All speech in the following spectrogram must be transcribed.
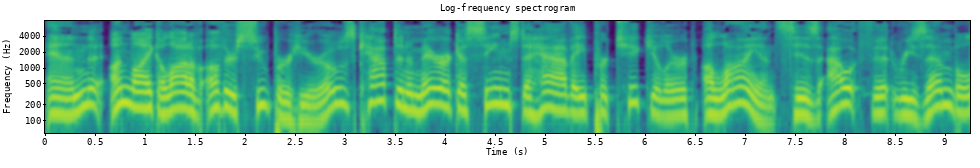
And unlike a lot of other superheroes, Captain America seems to have a particular alliance. His outfit resembles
